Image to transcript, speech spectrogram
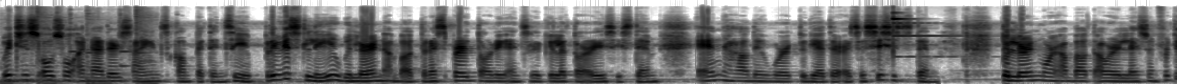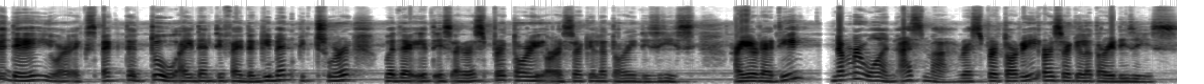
which is also another science competency. Previously, we learned about the respiratory and circulatory system and how they work together as a system. To learn more about our lesson for today, you are expected to identify the given picture whether it is a respiratory or a circulatory disease. Are you ready? Number one, asthma, respiratory or circulatory disease?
